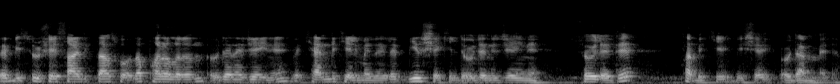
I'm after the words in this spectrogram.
Ve bir sürü şey saydıktan sonra da paraların ödeneceğini ve kendi kelimeleriyle bir şekilde ödeneceğini söyledi. Tabii ki bir şey ödenmedi.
